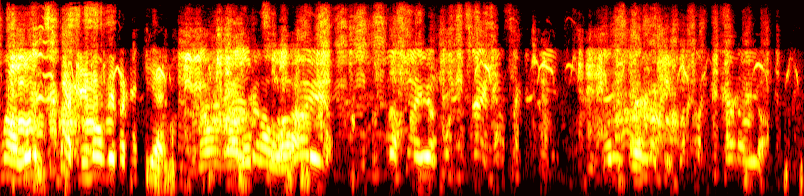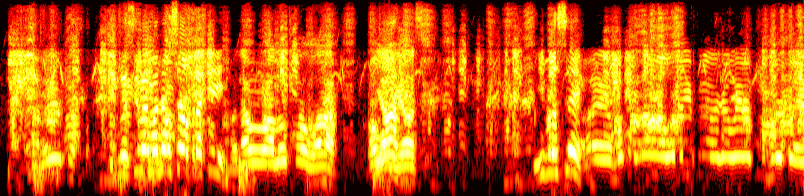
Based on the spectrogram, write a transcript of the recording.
um alô, não sei pra quem, vamos ver pra quem que é. Dá um alô pra lá. E você vai mandar um salve pra quem? Mandar um alô pra lá. Ar. aliança. E você? Aí, eu vou mandar um alô aí pra galera do grupo aí.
